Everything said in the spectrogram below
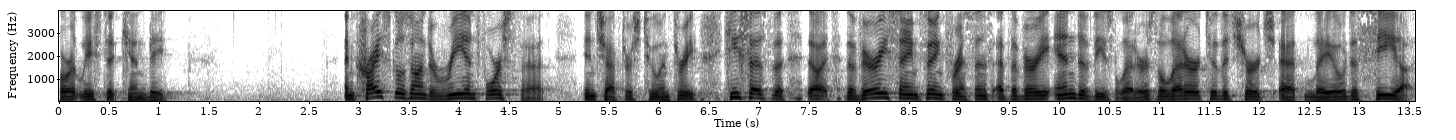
Or at least it can be. And Christ goes on to reinforce that in chapters 2 and 3. He says the, uh, the very same thing, for instance, at the very end of these letters, the letter to the church at Laodicea.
